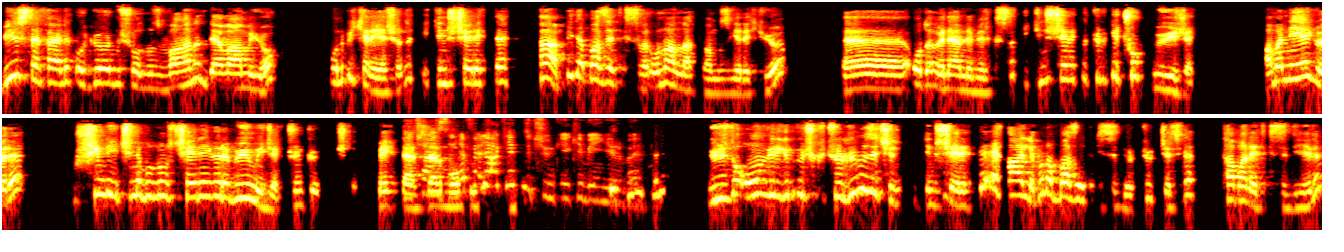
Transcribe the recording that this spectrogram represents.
Bir seferlik o görmüş olduğunuz vahanın devamı yok. Bunu bir kere yaşadık. İkinci çeyrekte ha bir de baz etkisi var. Onu anlatmamız gerekiyor. Ee, o da önemli bir kısım. İkinci çeyrekte Türkiye çok büyüyecek. Ama neye göre? Şimdi içinde bulunduğumuz çeyreğe göre büyümeyecek. Çünkü işte Geçen beklentiler sene bol. felaketti çünkü 2020. %10,3 küçüldüğümüz için ikinci çeyrekte e hali buna baz etkisi diyor. Türkçesiyle taban etkisi diyelim.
